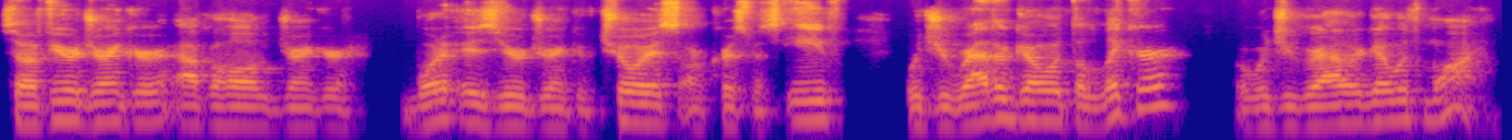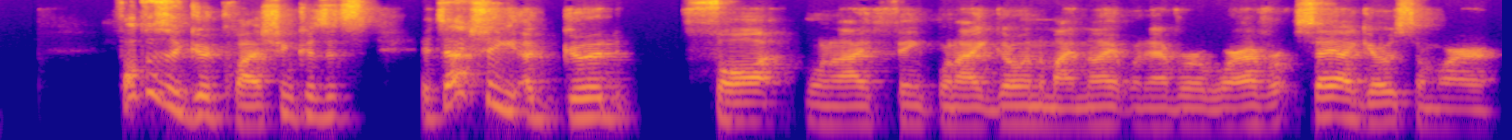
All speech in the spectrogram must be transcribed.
so if you're a drinker, alcoholic drinker, what is your drink of choice on Christmas Eve? Would you rather go with the liquor or would you rather go with wine? I thought this was a good question because it's it's actually a good thought when I think when I go into my night, whenever wherever say I go somewhere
